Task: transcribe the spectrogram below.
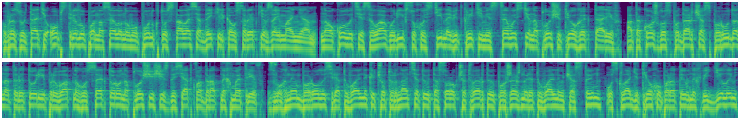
В результаті обстрілу по населеному пункту сталося декілька осередків займання. На околиці села горів сухостій на відкритій місцевості на площі трьох гектарів, а також господарча споруда на території приватного сектору на площі 60 квадратних метрів. З вогнем боролись рятувальники 14-ї та 44-ї пожежно-рятувальної частин у складі трьох оперативних відділень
